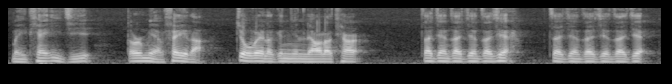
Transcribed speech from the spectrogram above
每天一集，都是免费的，就为了跟您聊聊天儿。再见，再见，再见，再见，再见，再见。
